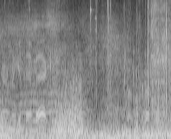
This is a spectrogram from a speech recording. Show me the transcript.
I'm gonna get that back.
